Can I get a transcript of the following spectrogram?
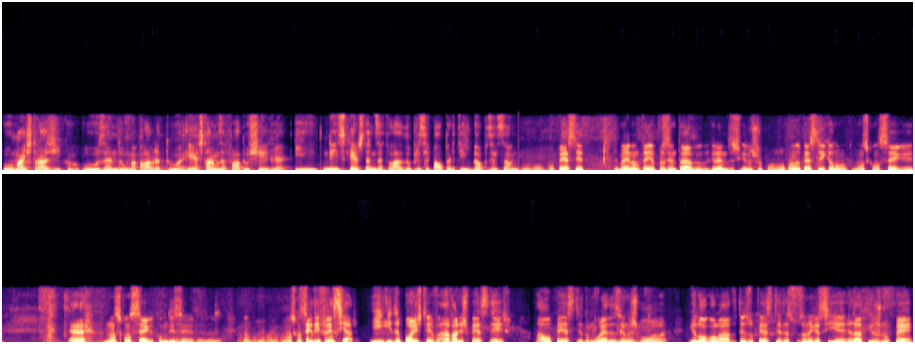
o mais trágico, usando uma palavra tua, é estarmos a falar do Chega e nem sequer estamos a falar do principal partido da oposição. O, o- o PSD também não tem apresentado grandes, grandes. O problema do PSD é que ele não, não se consegue. Eh, não se consegue, como dizer, eh, não, não- se consegue diferenciar. E, e depois tem, há vários PSDs. Há o PSD do Moedas em Lisboa e logo ao lado tens o PSD da Susana Garcia a dar tiros no pé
